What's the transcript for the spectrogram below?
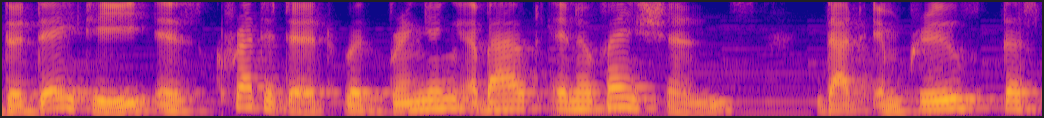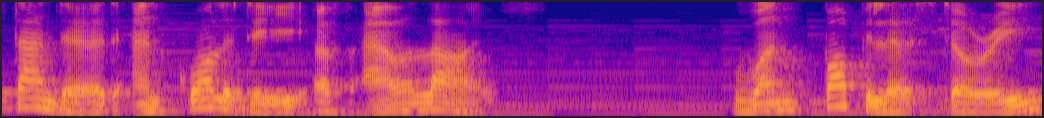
the deity is credited with bringing about innovations that improved the standard and quality of our life. One popular story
